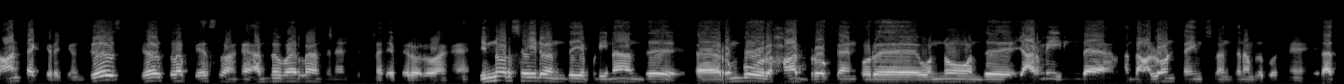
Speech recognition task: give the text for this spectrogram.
கான்டாக்ட் கிடைக்கும். கேர்ள்ஸ் கேர்ள்ஸ் எல்லாம் பேசுவாங்க. அந்த மாதிரிலாம் வந்து நினைச்சிட்டு நிறைய பேர் வருவாங்க. இன்னொரு சைடு வந்து எப்படின்னா வந்து ரொம்ப ஒரு ஹார்ட் broken ஒரு ஒன்னும் வந்து யாருமே இல்ல. அந்த அலோன் டைம்ஸ்ல வந்து நம்மளுக்கு ஒண்ணு ஏதாவது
